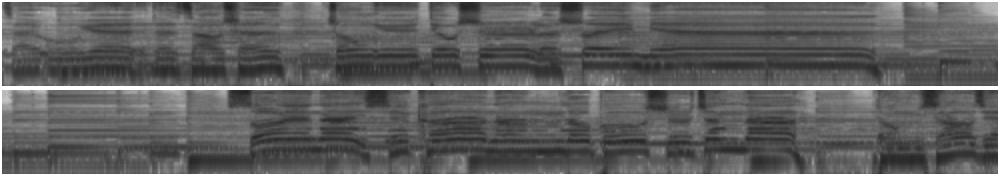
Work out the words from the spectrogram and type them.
在五月的早晨，终于丢失了睡眠。那些可能都不是真的，董小姐，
